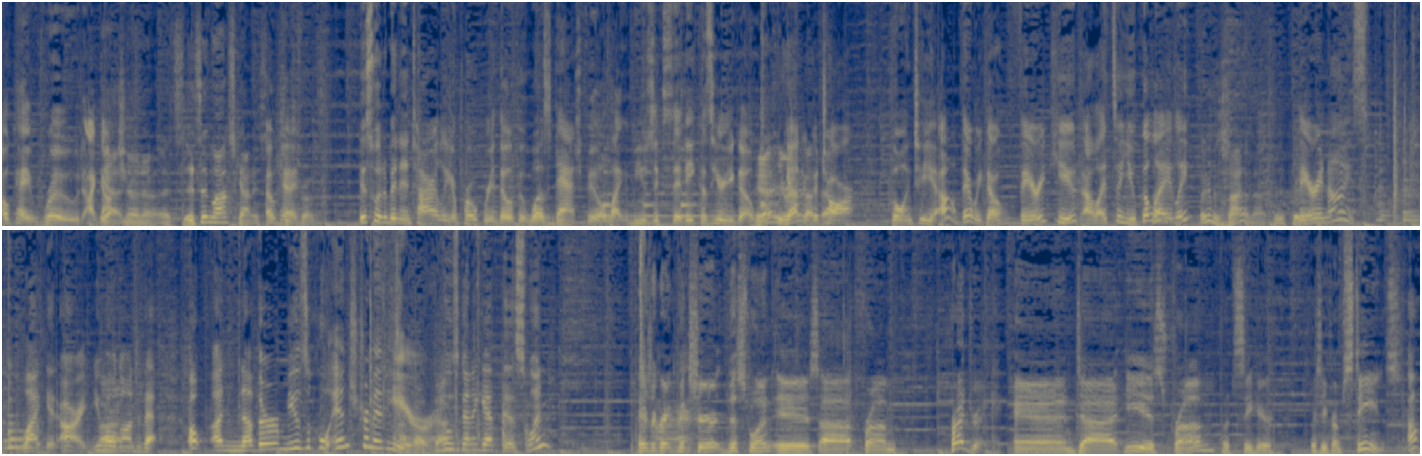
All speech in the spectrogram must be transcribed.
okay, road. I yeah, got you. Yeah, no, no. It's, it's in Lowndes County. So Okay. This would have been entirely appropriate though if it was Nashville, like Music City, because here you go. Yeah, you're got right a about that. guitar going to you. Oh, there we go. Very cute. I like it's a ukulele. Look at the design of that. Really. Very nice. Like it. All right, you All hold right. on to that. Oh, another musical instrument here. Who's going to get this one? Here's a great right. picture. This one is uh, from Frederick, and uh, he is from, let's see here, where's he from? Steens. Oh.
